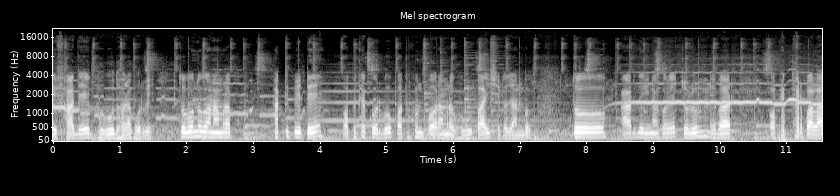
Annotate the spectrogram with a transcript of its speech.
এই ফাঁদে ঘুঘু ধরা পড়বে। তো বন্ধুগণ আমরা ফাঁদটি পেটে অপেক্ষা করব। কতক্ষণ পর আমরা ঘুঘু পাই সেটা জানব। তো আর দেরি না করে চলুন এবার অপেক্ষার পালা।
